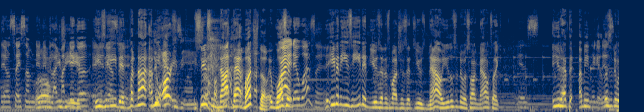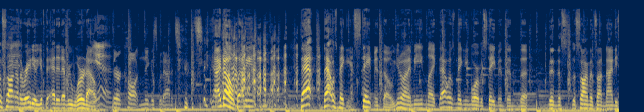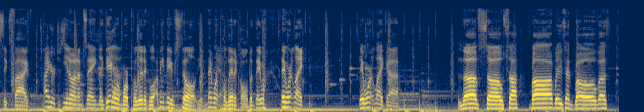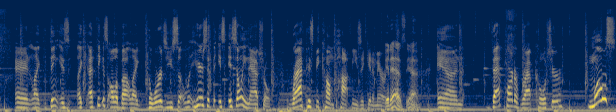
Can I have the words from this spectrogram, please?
they'll say something, then Oh, they'll be like, "My Eazy-E. nigga." and Easy E did, but not. I you mean, are Easy. seriously, not that much though. It wasn't. right. It wasn't. Even Easy E didn't use it as much as it's used now. You listen to a song now, it's like Is you'd have to. I mean, Nigga this, listen to a song that. on the radio. You have to edit every word out. yeah. They're called niggas with attitudes. Yeah, I know, but I mean, that that was making a statement, though. You know what I mean? Like that was making more of a statement than the than the, the song that's on 96.5. I hear you're. You know what I'm saying? Like they Yeah. were more political. I mean, they were still you know, they weren't Yeah. political, but they were they weren't like they weren't like uh love so so robberies and rovers. And like the thing is, like I think it's all about like the words you. So, here's the thing: it's, it's only natural. Rap has become pop music in America. It is, yeah. and that part of rap culture, most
